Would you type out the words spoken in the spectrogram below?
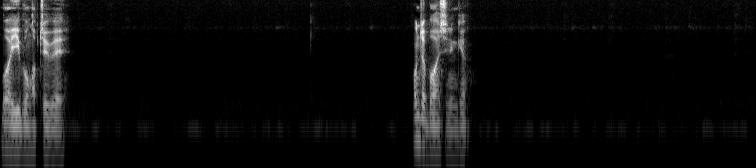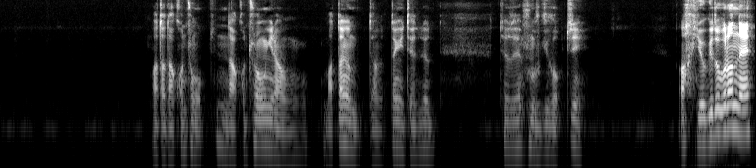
뭐야, 이번 갑자기 왜? 혼자 뭐 하시는겨? 맞다, 나 권총 없, 나 권총이랑 마땅히, 마땅히 대도 된 무기가 없지? 아, 여기도 그렇네.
